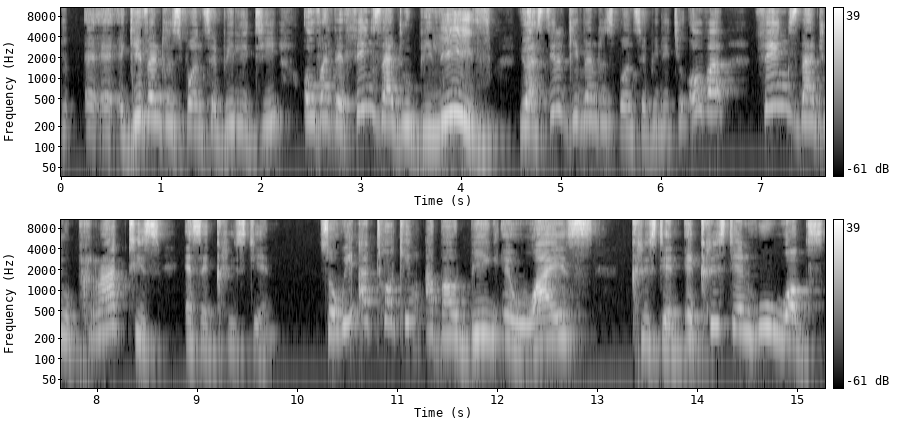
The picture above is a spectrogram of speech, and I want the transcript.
uh, given responsibility over the things that you believe. You are still given responsibility over things that you practice as a Christian. So we are talking about being a wise Christian, a Christian who walks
